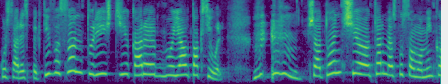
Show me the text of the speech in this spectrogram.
cursa respectivă, sunt turiști care iau taxiul. și atunci chiar mi-a spus o mămică,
